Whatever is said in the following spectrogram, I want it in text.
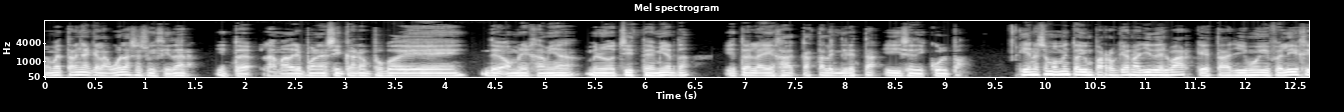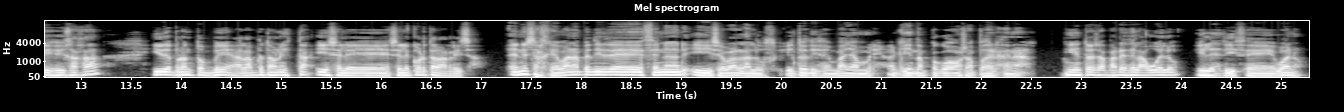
No me extraña que la abuela se suicidara. Y entonces la madre pone así cara un poco de, de hombre, hija mía, menudo chiste de mierda. Y entonces la hija capta la indirecta y se disculpa. Y en ese momento hay un parroquiano allí del bar que está allí muy feliz, y jaja, y de pronto ve a la protagonista y se le, se le corta la risa. En esa que van a pedir de cenar y se va la luz. Y entonces dicen, vaya hombre, aquí tampoco vamos a poder cenar. Y entonces aparece el abuelo y les dice, bueno,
